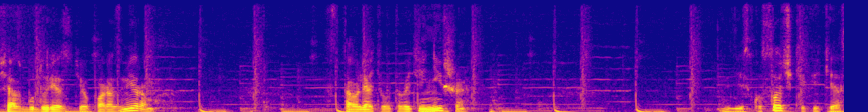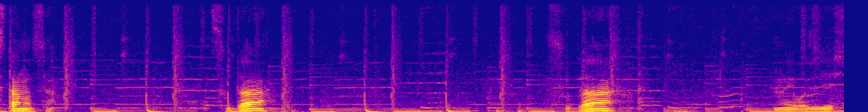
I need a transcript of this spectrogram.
Сейчас буду резать ее по размерам. Вставлять вот в эти ниши. Здесь кусочки какие останутся. Сюда. Сюда. Ну и вот здесь.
